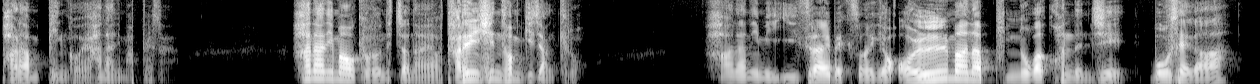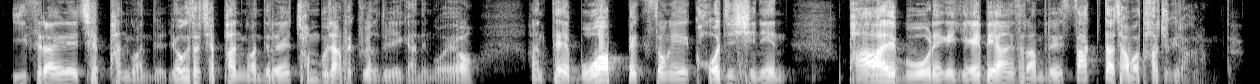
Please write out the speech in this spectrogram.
바람 핀 거예요. 하나님 앞에서요. 하나님하고 결혼했잖아요. 다른 신 섬기지 않기로. 하나님이 이스라엘 백성에게 얼마나 분노가 컸는지 모세가 이스라엘의 재판관들 여기서 재판관들을 천부장 백부장들 얘기하는 거예요. 한테 모압 백성의 거짓 신인 바알 부올에게 예배하는 사람들을 싹 다 잡아 다 죽이라 그럽니다.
